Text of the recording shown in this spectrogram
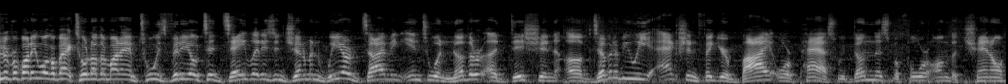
good everybody? Welcome back to another My Damn Toys video. Today, ladies and gentlemen, we are diving into another edition of WWE action figure buy or pass. We've done this before on the channel.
